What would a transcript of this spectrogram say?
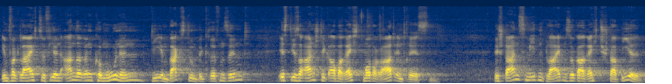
Im Vergleich zu vielen anderen Kommunen, die im Wachstum begriffen sind, ist dieser Anstieg aber recht moderat in Dresden. Bestandsmieten bleiben sogar recht stabil.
